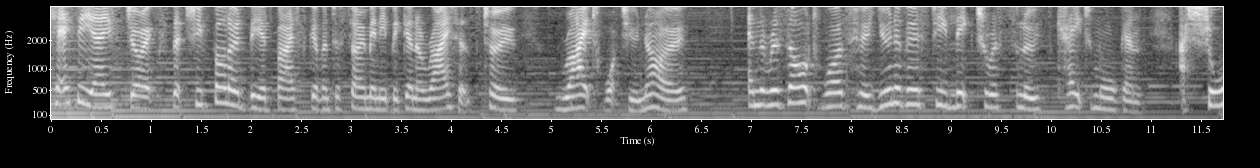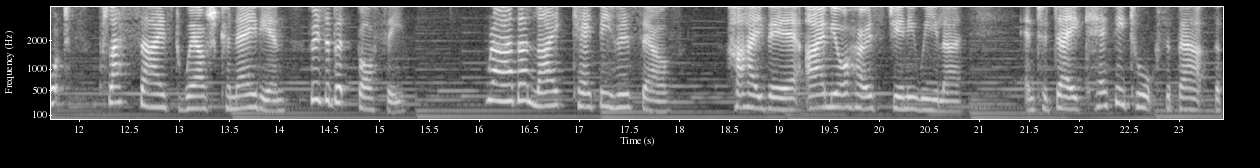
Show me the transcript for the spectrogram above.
Cathy Ace jokes that she followed the advice given to so many beginner writers to write what you know, and the result was her university lecturer sleuth, Cait Morgan, a short, plus sized Welsh Canadian who's a bit bossy. Rather like Cathy herself. Hi there, I'm your host, Jenny Wheeler, and today Cathy talks about the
